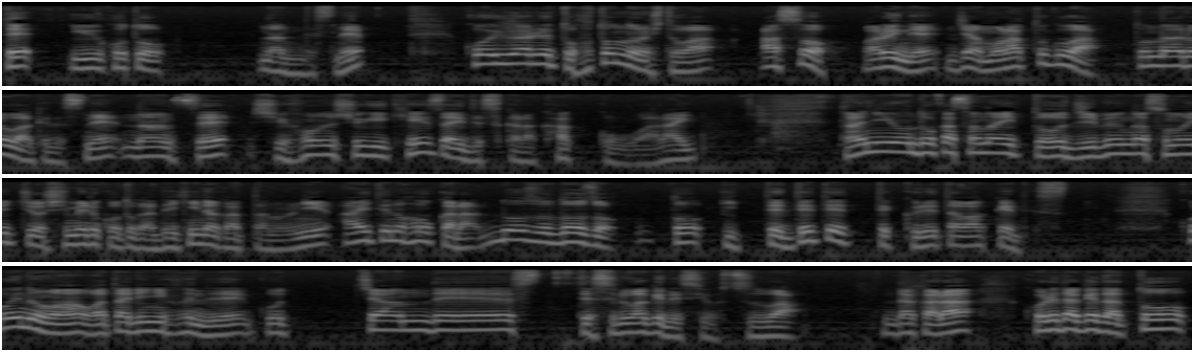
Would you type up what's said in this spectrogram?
ていうことなんですね。こう言われるとほとんどの人はあそう悪いね。じゃあもらっとくわ。となるわけですね。なんせ資本主義経済ですからかっこ笑い。他人をどかさないと自分がその位置を占めることができなかったのに相手の方からどうぞどうぞと言って出てってくれたわけです。こういうのは渡りに船でごっちゃんですってするわけですよ普通は。だからこれだけだと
